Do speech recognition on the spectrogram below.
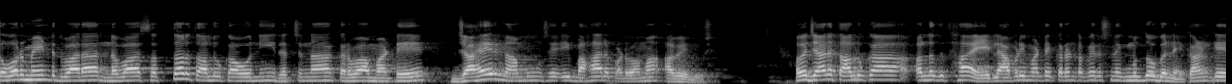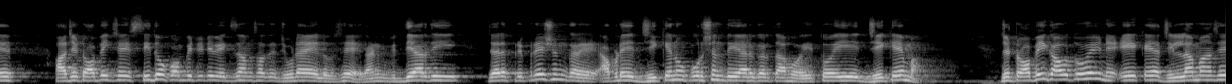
ગવર્મેન્ટ દ્વારા નવા સત્તર તાલુકાઓની રચના કરવા માટે જાહેરનામું છે એ બહાર પાડવામાં આવેલું છે. હવે જ્યારે તાલુકા અલગ થાય એટલે આપણી માટે કરંટ અફેર્સનો એક મુદ્દો બને, કારણ કે આ જે ટોપિક છે એ સીધો કોમ્પિટિટિવ એક્ઝામ સાથે જોડાયેલો છે. કારણ કે વિદ્યાર્થી જ્યારે પ્રિપરેશન કરે, આપણે જીકેનો પોર્શન તૈયાર કરતા હોય તો એ જીકેમાં જે ટોપિક આવતો હોય ને, એ કયા જિલ્લામાં છે,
